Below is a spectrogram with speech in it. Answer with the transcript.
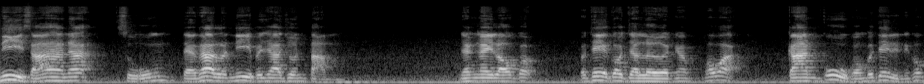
หนี้สาธารณะสูง แต่ถ้าหนี้ประชาชนต่ำยังไงเราก็ประเทศก็เจริญครับ เพราะว่าการกู้ของประเทศอื่นเนยเขา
